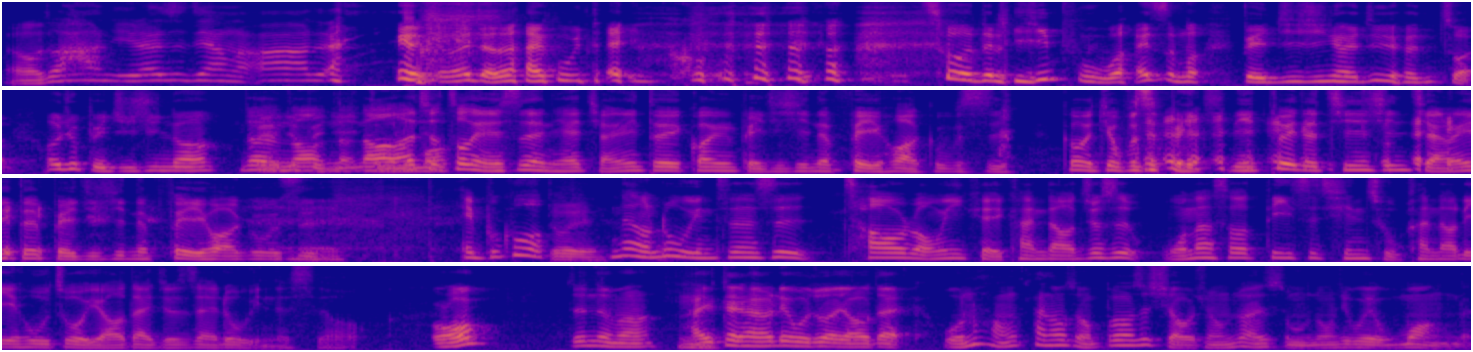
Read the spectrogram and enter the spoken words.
然后我说啊，原来是这样了啊，这样 可能讲的含糊带过，错的离谱啊，还什么北极星还自己很转，哦，就北极星啊。然后然后就重点是，你还讲一堆关于北极星的废话故事，根本就不是北极，你对着金星讲了一堆北极星的废话故事。哎、欸，不过对那种露营真的是超容易可以看到，就是我那时候第一次清楚看到猎户座腰带，就是在露营的时候哦。真的吗？还可以看到猎户座的腰带，我那好像看到什么，不知道是小熊座还是什么东西，我也忘了。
